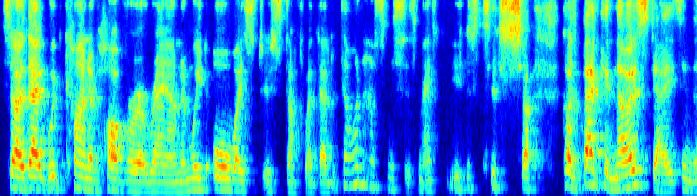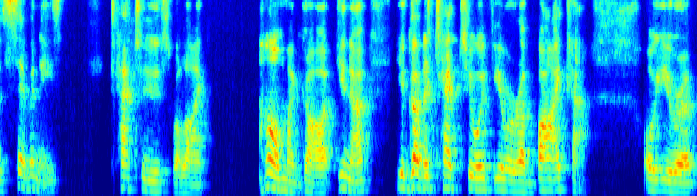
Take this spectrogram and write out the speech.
So they would kind of hover around and we'd always do stuff like that. Go and ask Mrs. Matthews to show, because back in those days in the 70s, tattoos were like, oh my God, you know, you got a tattoo if you were a biker or you're a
